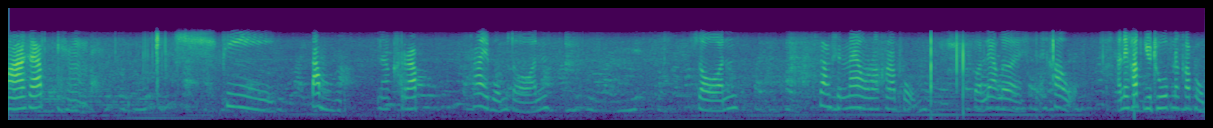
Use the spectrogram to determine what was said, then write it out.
มาครับ พี่ตั้มนะครับ ให้ผมสอน สอนสร้างช anel นะครับผมก่อนแรกเลย ให้เข้า อันนี้ครับ YouTube นะครับผม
